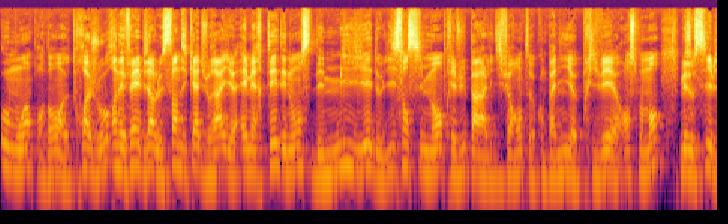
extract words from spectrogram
au moins pendant 3 euh, jours. En effet, eh le syndicat du rail MRT dénonce des milliers de licenciements prévus par les différentes compagnies privées en ce moment, mais aussi eh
